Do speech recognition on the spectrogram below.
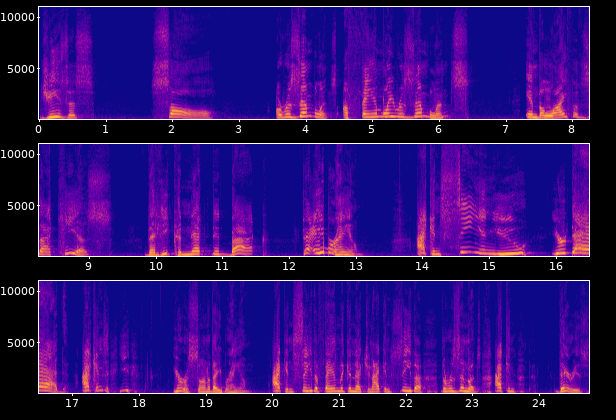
Jesus saw a resemblance, a family resemblance in the life of Zacchaeus that he connected back to Abraham. I can see in you your dad. I can you, you're a son of Abraham. I can see the family connection. I can see the, the resemblance. I can there is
